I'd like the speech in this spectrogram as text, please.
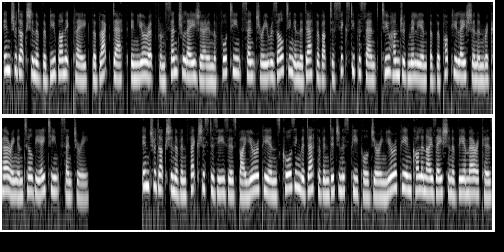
Introduction of the bubonic plague, the Black Death in Europe from Central Asia in the 14th century resulting in the death of up to 60% 200 million of the population and recurring until the 18th century. Introduction of infectious diseases by Europeans causing the death of indigenous people during European colonization of the Americas.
